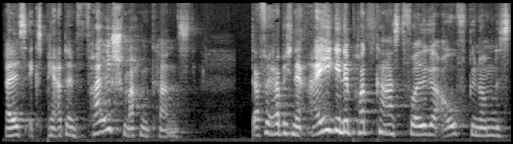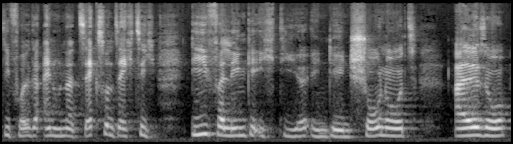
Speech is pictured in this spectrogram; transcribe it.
als Expertin falsch machen kannst, dafür habe ich eine eigene Podcast-Folge aufgenommen, das ist die Folge 166, die verlinke ich dir in den Shownotes. Also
